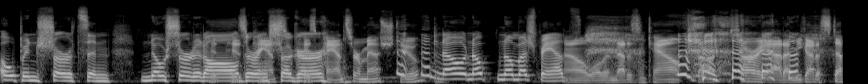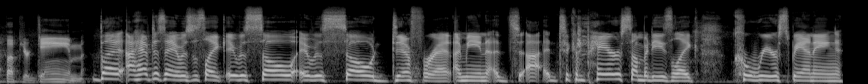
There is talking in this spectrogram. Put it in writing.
open shirts and no shirt at all his during pants, sugar. His pants are mesh too. no, nope, no mesh pants. Oh well, then that doesn't count. Sorry, sorry, Adam. You got to step up your game. But I have to say, it was just like it was so it was so different. I mean, to, uh, to compare somebody's like career spanning,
